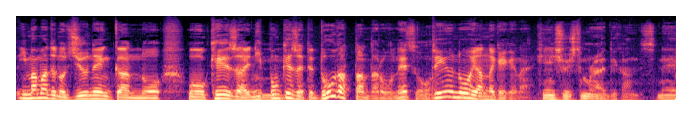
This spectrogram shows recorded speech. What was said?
今までの10年間の経済日本経済ってどうだったんだろうね、うん、っていうのをやんなきゃいけない、検証してもらえていかんですね。あ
